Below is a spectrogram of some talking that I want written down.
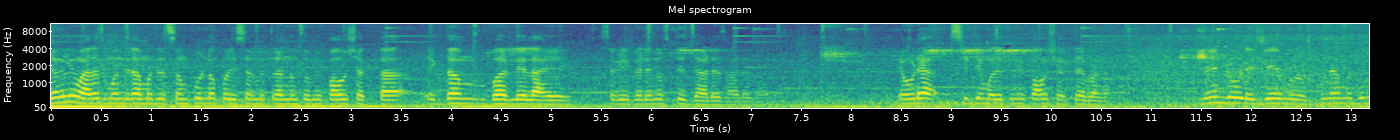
जंगली महाराज मंदिरामधील संपूर्ण परिसर मित्रांनो तुम्ही पाहू शकता. एकदम भरलेला आहे. सगळीकडे नुसतेच झाडं झाडं झाडं. एवढ्या सिटीमध्ये तुम्ही पाहू शकताय बघा. मेन रोड आहे जे रोड पुण्यामधून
